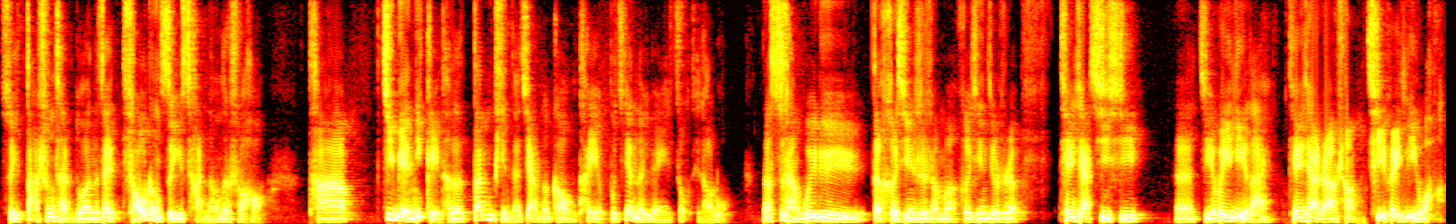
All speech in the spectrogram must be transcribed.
所以大生产端呢，在调整自己产能的时候，他即便你给他的单品的价格高，他也不见得愿意走这条路。那市场规律的核心是什么？核心就是天下熙熙，呃，皆为利来；天下攘攘，其为利往。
